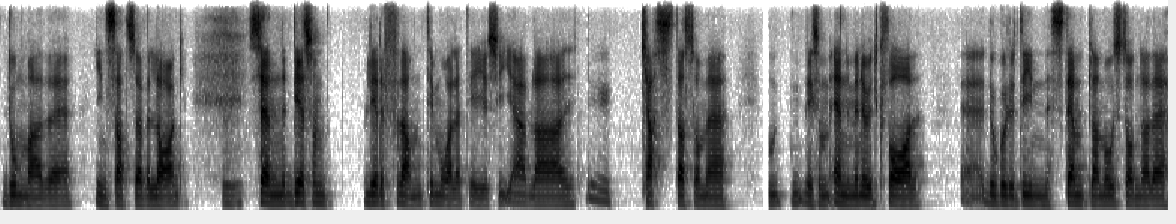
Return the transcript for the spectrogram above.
domarinsats överlag. Mm. Sen det som leder fram till målet är ju så jävla eh, kasta som är mm, liksom en minut kvar. Eh, Då går du in, stämplar motståndare,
